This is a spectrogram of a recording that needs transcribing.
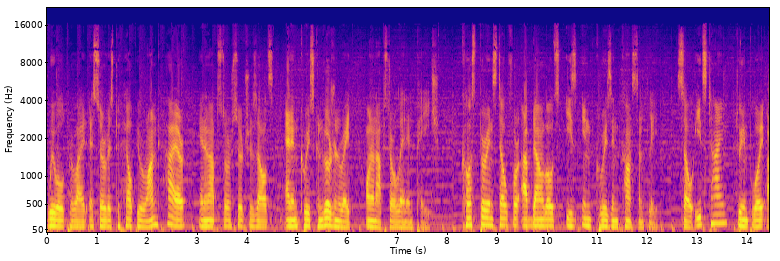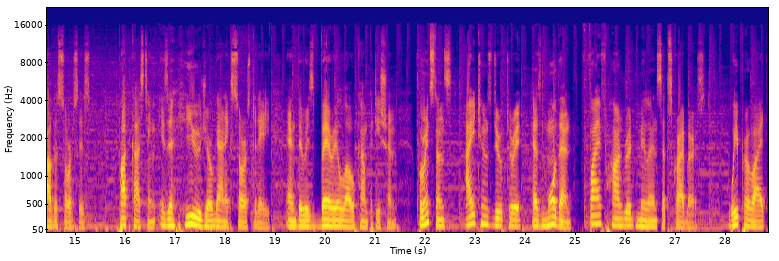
We will provide a service to help you rank higher in an App Store search results and increase conversion rate on an App Store landing page cost per install for app downloads is increasing constantly, so it's time to employ other sources. Podcasting is a huge organic source today, and there is very low competition. For instance, iTunes directory has more than 500 million subscribers. We provide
